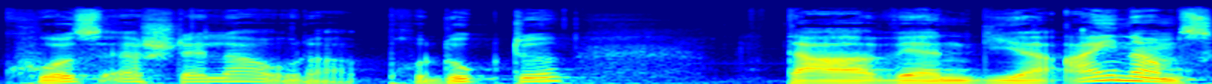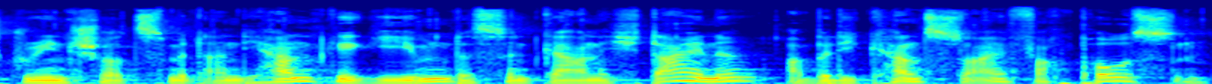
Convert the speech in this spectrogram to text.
Kursersteller oder Produkte, da werden dir Einnahmenscreenshots mit an die Hand gegeben, das sind gar nicht deine, aber die kannst du einfach posten.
